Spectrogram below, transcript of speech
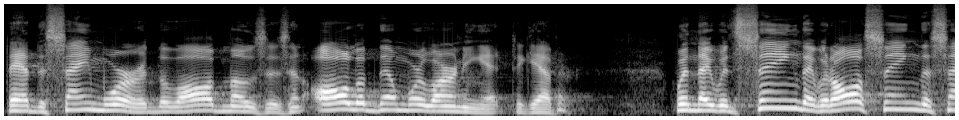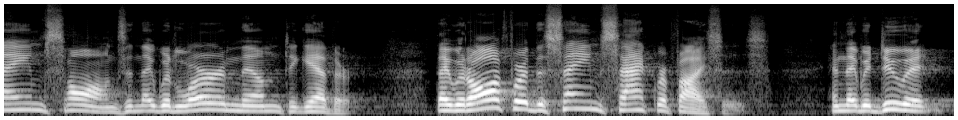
They had the same word, the law of Moses, and all of them were learning it together. When they would sing, they would all sing the same songs and they would learn them together. They would offer the same sacrifices and they would do it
